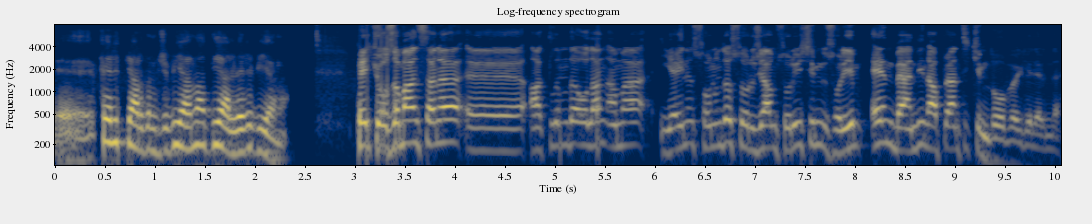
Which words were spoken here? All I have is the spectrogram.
E, Ferit Yardımcı bir yana, diğerleri bir yana. Peki o zaman sana e, aklımda olan ama yayının sonunda soracağım soruyu şimdi sorayım. En beğendiğin apranti kim Doğu bölgelerinde?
